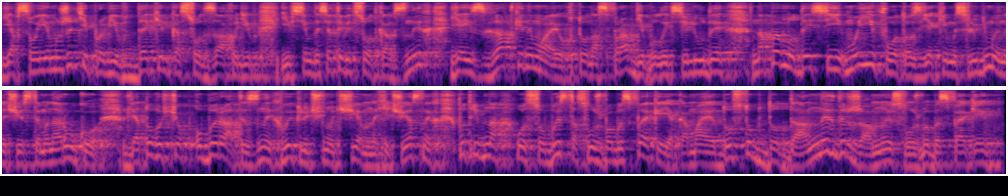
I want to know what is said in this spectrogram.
Я в своєму житті провів декілька сот заходів, і в 70% з них я і згадки не маю, хто насправді були ці люди. Напевно, десь і мої фото з якимись людьми нечистими на руку. Для того щоб обирати з них виключно чемних і чесних, потрібна особиста служба безпеки, яка має доступ до даних Державної служби безпеки.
